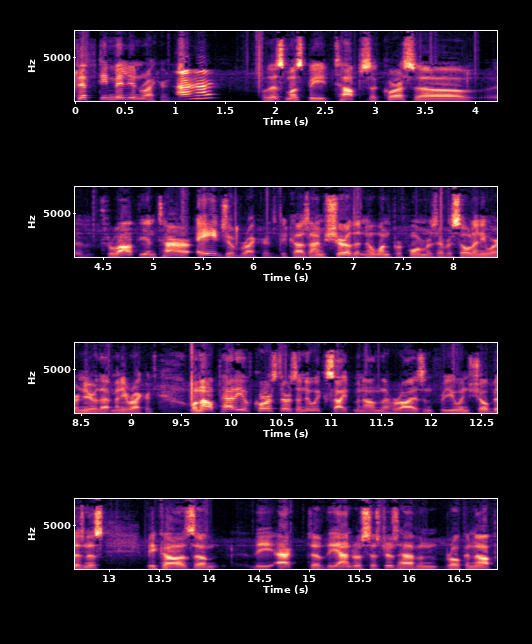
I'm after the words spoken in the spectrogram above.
50 million records. Uh huh. Well, this must be tops, of course, uh, throughout the entire age of records, because I'm sure that no one performer's ever sold anywhere near that many records. Well, now, Patty, of course, there's a new excitement on the horizon for you in show business, because um, the act of the Andrews sisters having broken up,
